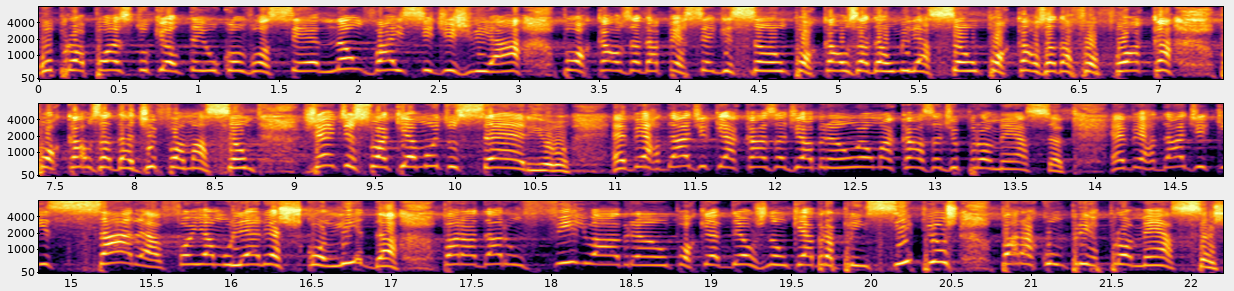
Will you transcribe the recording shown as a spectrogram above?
O propósito que eu tenho com você não vai se desviar por causa da perseguição, por causa da humilhação, por causa da fofoca, por causa da difamação. Gente, isso aqui é muito sério. É verdade que a casa de Abraão é uma casa de promessa. É verdade que Sara foi a mulher escolhida para dar um filho a Abraão, porque Deus não quebra princípios para cumprir promessas.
